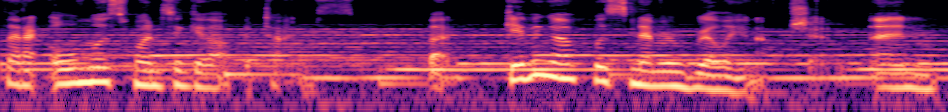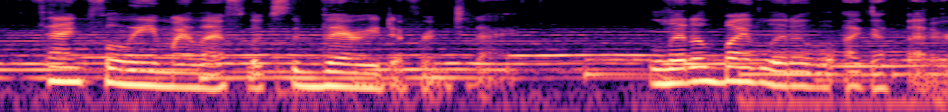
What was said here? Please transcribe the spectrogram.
that I almost wanted to give up at times. But giving up was never really an option, and thankfully, my life looks very different today. Little by little, I got better.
